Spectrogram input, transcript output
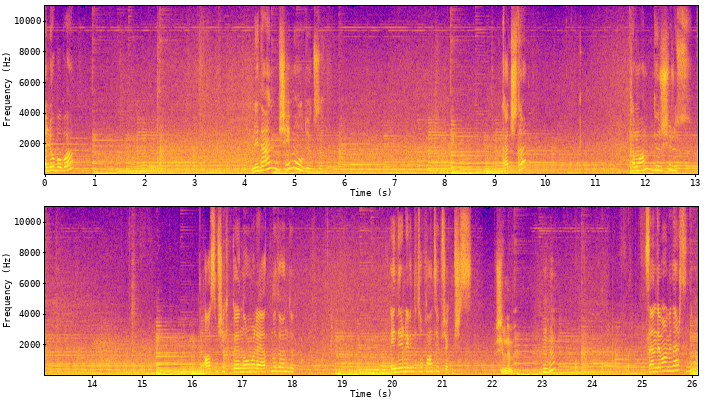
Alo baba. Neden? Bir şey mi oldu yoksa? Kaçta? Tamam, görüşürüz. Asım Şekipkaya normal hayatına döndü. Ender'in evinde toplantı yapacakmışız. Şimdi mi? Sen devam edersin değil mi?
